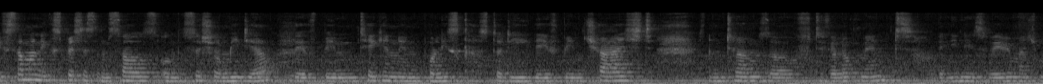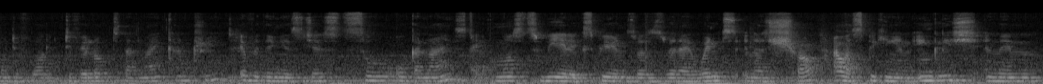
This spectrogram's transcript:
if someone expresses themselves on the social media, they've been taken in police custody, they've been charged in terms of development. Berlin is very much more developed than my country. Everything is just so organized. The most weird experience was when I went in a shop. I was speaking in English, and then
